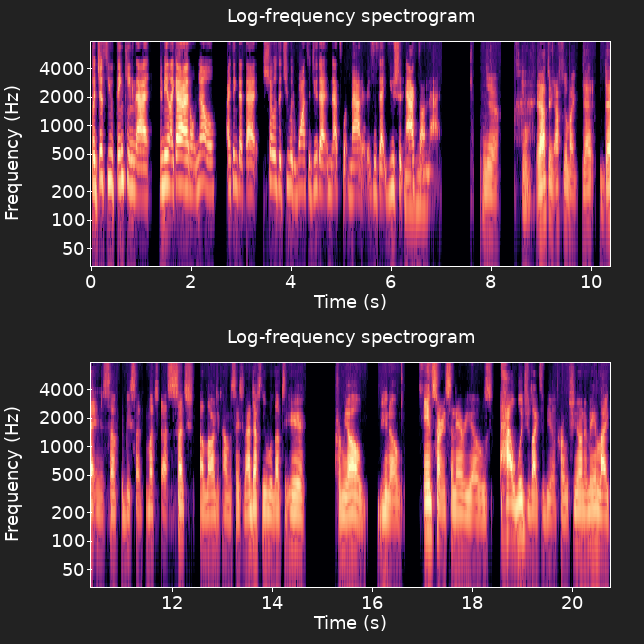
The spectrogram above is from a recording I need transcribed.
But just you thinking that and being like ah, i don't know i think that that shows that you would want to do that and that's what matters is that you should act Mhm. on that Yeah. Yeah. Yeah, I think I feel like that that in itself could be such much uh, such a larger conversation. I definitely would love to hear from y'all. You know, in certain scenarios, how would you like to be approached? You know what I mean? Like,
